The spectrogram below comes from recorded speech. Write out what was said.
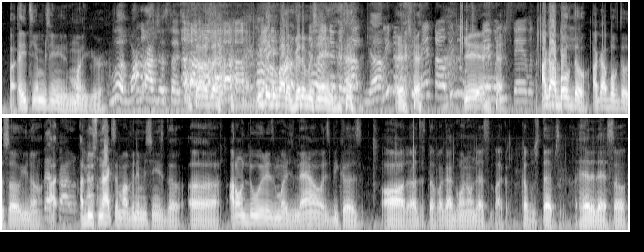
An ATM machine is money, girl. Look, why did I just say I'm trying to say, you thinking about a vending machine? Yep, yep. We knew what you meant though. We knew what you Yeah. meant when you said what I got both though. I got both though. So you know, That's I, probably- I yeah. do snacks in my vending machines though. Uh, I don't do it as much now. Is because all the other stuff I got going on that's like a couple steps ahead of that. So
